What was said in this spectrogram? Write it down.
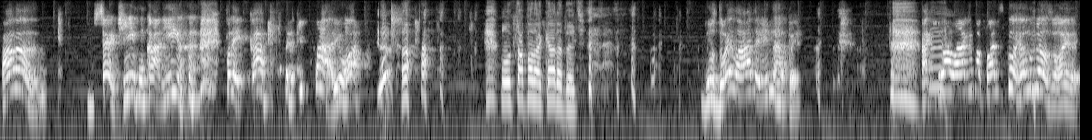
fala certinho, com carinho. Falei, cara, que pariu, ó. um tapa na cara, Dante. Dos dois lados ainda, rapaz. Aquela lágrima quase escorreu nos meus olhos, velho.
